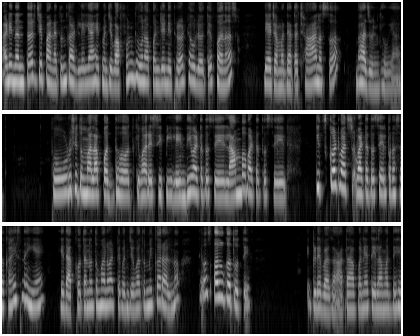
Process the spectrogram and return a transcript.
आणि नंतर जे पाण्यातून काढलेले आहेत म्हणजे वाफून घेऊन आपण जे निथळत ठेवले होते फणस ते याच्यामध्ये आता छान असं भाजून घेऊयात. थोडीशी तुम्हाला पद्धत किंवा रेसिपी लेंदी वाटत असेल लांब वाटत असेल किचकट वाच वाटत असेल पण असं काहीच नाही आहे हे दाखवताना तुम्हाला वाटते पण जेव्हा तुम्ही कराल ना तेव्हाच अलगत होते. इकडे बघा आता आपण या तेलामध्ये हे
